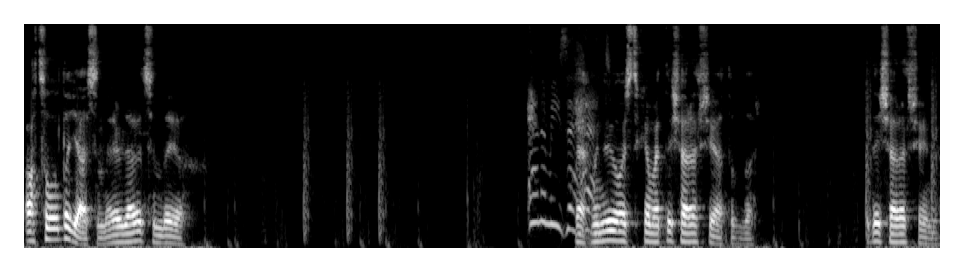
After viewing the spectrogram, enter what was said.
Açılı da gəlsinlər, evlərin içində yox. Enemies ahead! Təxmini o istiqamətdə işarət şey atıblar. Bir də işarət şeyini.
